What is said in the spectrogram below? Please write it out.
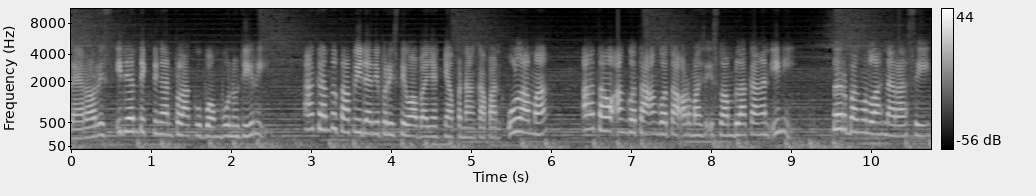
teroris identik dengan pelaku bom bunuh diri. Akan tetapi dari peristiwa banyaknya penangkapan ulama atau anggota-anggota ormas Islam belakangan ini, terbangunlah narasi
